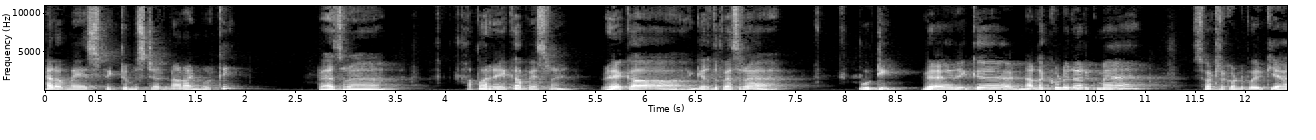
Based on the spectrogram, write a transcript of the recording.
Hello may speak to mister Narayanmurthy பேசுகிறேன் அப்பா ரேகா பேசுகிறேன் ரேகா எங்கேருந்து பேசுகிற ஊட்டி. வெரி குட் நல்ல குளிராக இருக்குமே. ஸ்வெட்டர் கொண்டு போயிருக்கியா?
